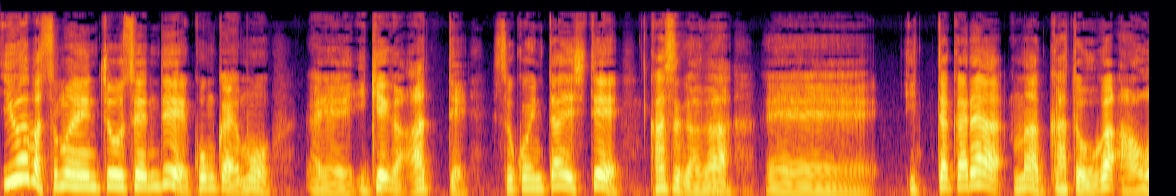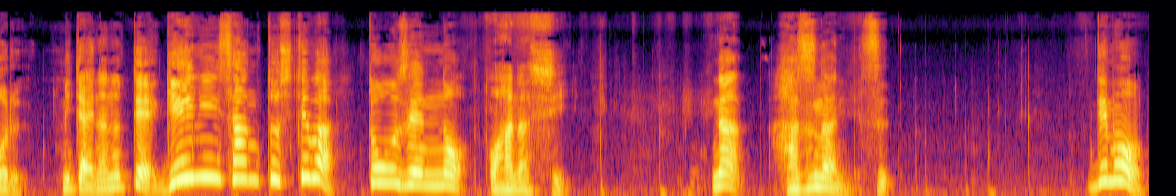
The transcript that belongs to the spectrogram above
いわばその延長線で、今回も、えー、池があって、そこに対して、春日が、えー、行ったから、まあ、加藤が煽る、みたいなのって、芸人さんとしては当然のお話。なはずなんです。でも、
